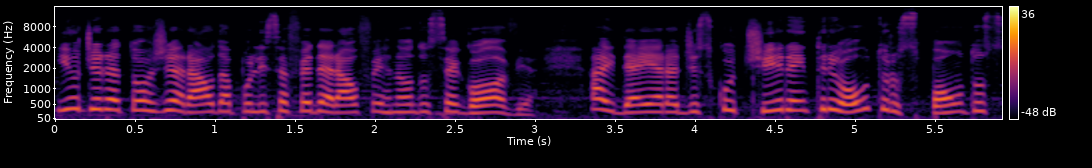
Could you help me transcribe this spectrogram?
e o diretor-geral da Polícia Federal, Fernando Segovia. A ideia era discutir, entre outros pontos,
